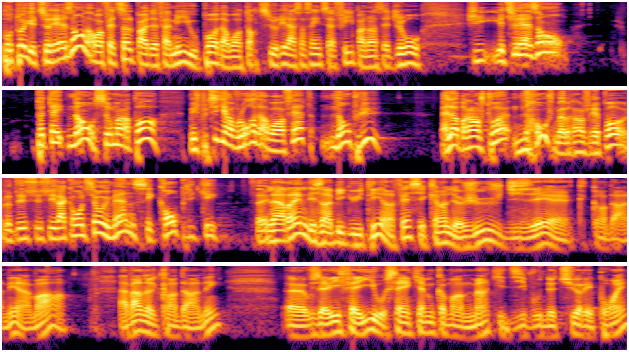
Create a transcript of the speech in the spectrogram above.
pour toi, y a-tu raison d'avoir fait ça, le père de famille, ou pas, d'avoir torturé l'assassin de sa fille pendant 7 jours? J'ai y a-tu raison? Peut-être non, sûrement pas. Mais je peux-tu y en vouloir d'avoir fait? Non plus. Ben là, branche-toi. Non, je me brancherai pas. C'est, la condition humaine, c'est compliqué. La reine des ambiguïtés, en fait, c'est quand le juge disait un condamné à mort, avant de le condamner, euh, vous avez failli au cinquième commandement qui dit vous ne tuerez point,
